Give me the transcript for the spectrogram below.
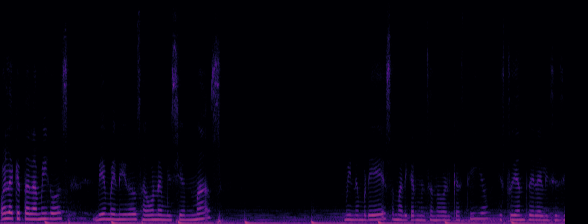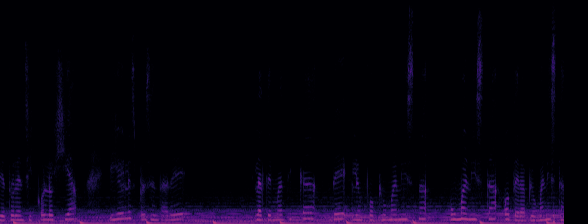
Hola, ¿qué tal amigos? Bienvenidos a una emisión más. Mi nombre es María Carmen Sandoval Castillo, estudiante de la licenciatura en psicología, y hoy les presentaré la temática del enfoque humanista, humanista o terapia humanista.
